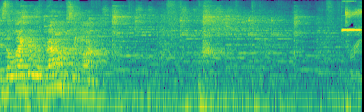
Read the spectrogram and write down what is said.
is the leg that we're balancing on. Three,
